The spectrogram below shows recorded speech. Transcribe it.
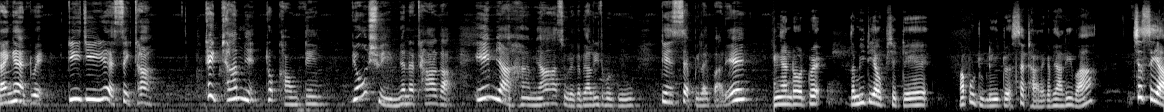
နိုင်ငံအတွက်တီကြီးတဲ့စိတ်ထားထိတ်ဖြားမြင့်ထုတ်ခေါင်တင်း ပြုံးရွှင်မျက်နှာထားကအေးမြဟန်များဆိုတဲ့ကြပြားလေးတစ်ပုဒ်ကိုတင်ဆက်ပေးလိုက်ပါတယ်နိုင်ငံတော်အတွက်သမီးတစ်ယောက်ဖြစ်တဲ့မပုတူလေးအတွက်ဆက်ထားတဲ့ကြပြားလေးပါချစ်စရာ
